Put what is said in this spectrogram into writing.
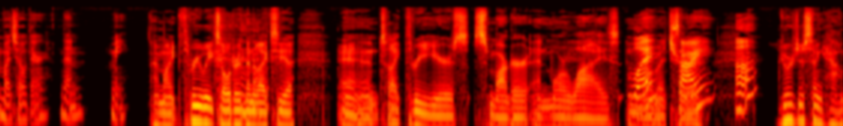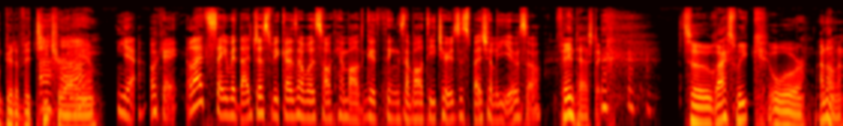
much older than me. I'm like three weeks older than Alexia and like three years smarter and more wise. And more What? mature. Sorry? Uh? You were just saying how good of a teacher I Uh-huh. am. Yeah, okay. Let's say it that just because I was talking about good things about teachers, especially you. So, Fantastic. so last week, or I don't know,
